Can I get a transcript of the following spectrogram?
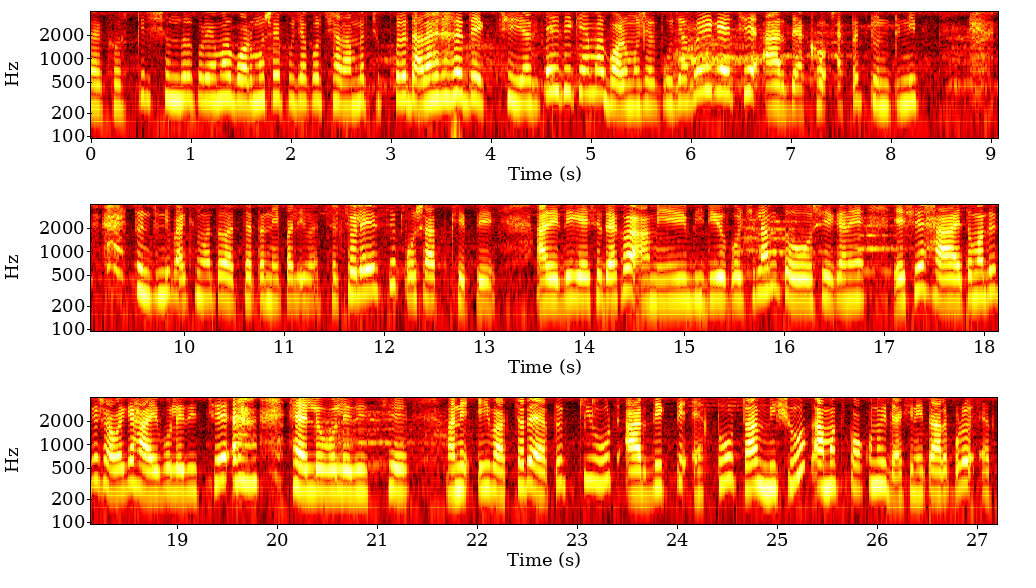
দেখো, কি সুন্দর করে আমার বর্মশাই পূজা করছে। আর আমরা চুপ করে দাঁড়ায় দাঁড়ায় দেখছি। আর এইদিকে আমার বর্মশার পূজা হয়ে গেছে। আর দেখো, একটা টুনটুনি টুনটুনি পাখির মতো বাচ্চাটা, নেপালি বাচ্চা। চলে এসেছে প্রসাদ খেতে। আর এদিকে এসে দেখো, আমি ভিডিও করছিলাম, তো সেখানে এসে হাই, তোমাদেরকে সবাইকে হাই বলে দিচ্ছে, হ্যালো বলে দিচ্ছে। মানে এই বাচ্চাটা এত কিউট, আর দেখতে এতটা মিশুক, আমাকে কখনোই দেখেনি। তারপরেও এত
